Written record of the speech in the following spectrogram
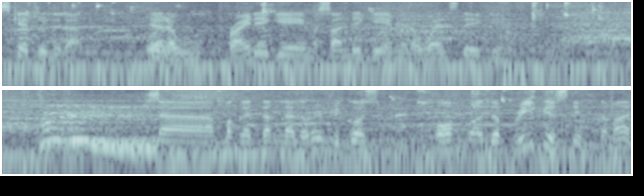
schedule nila. They had a Friday game, a Sunday game, and a Wednesday game. Na magandang laro rin because of uh, the previous team naman.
